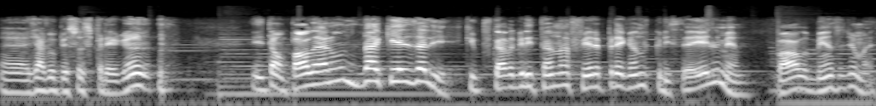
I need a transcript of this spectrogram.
É, já viu pessoas pregando? Então, Paulo era um daqueles ali que ficava gritando na feira pregando Cristo. É ele mesmo. Paulo, benção demais.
